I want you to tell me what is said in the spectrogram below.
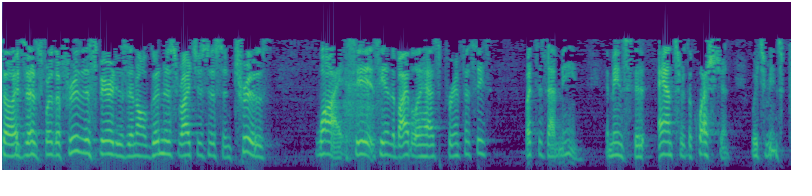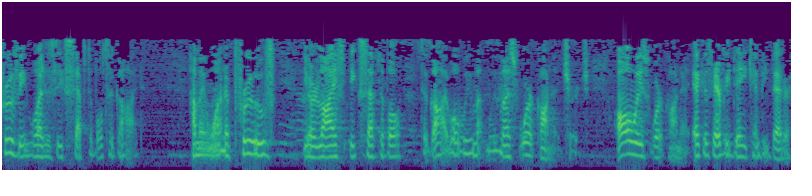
So it says, for the fruit of the Spirit is in all goodness, righteousness, and truth, why? See, see in the Bible it has parentheses. What does that mean? It means to answer the question, which means proving what is acceptable to God. How many want to prove your life acceptable to God. Well, we, we must work on it, church. Always work on it, because every day can be better,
